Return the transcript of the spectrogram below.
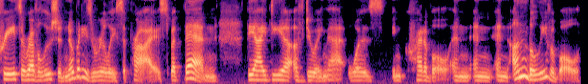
creates a revolution, nobody's really surprised. But then the idea of doing that was incredible and, and, and unbelievable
